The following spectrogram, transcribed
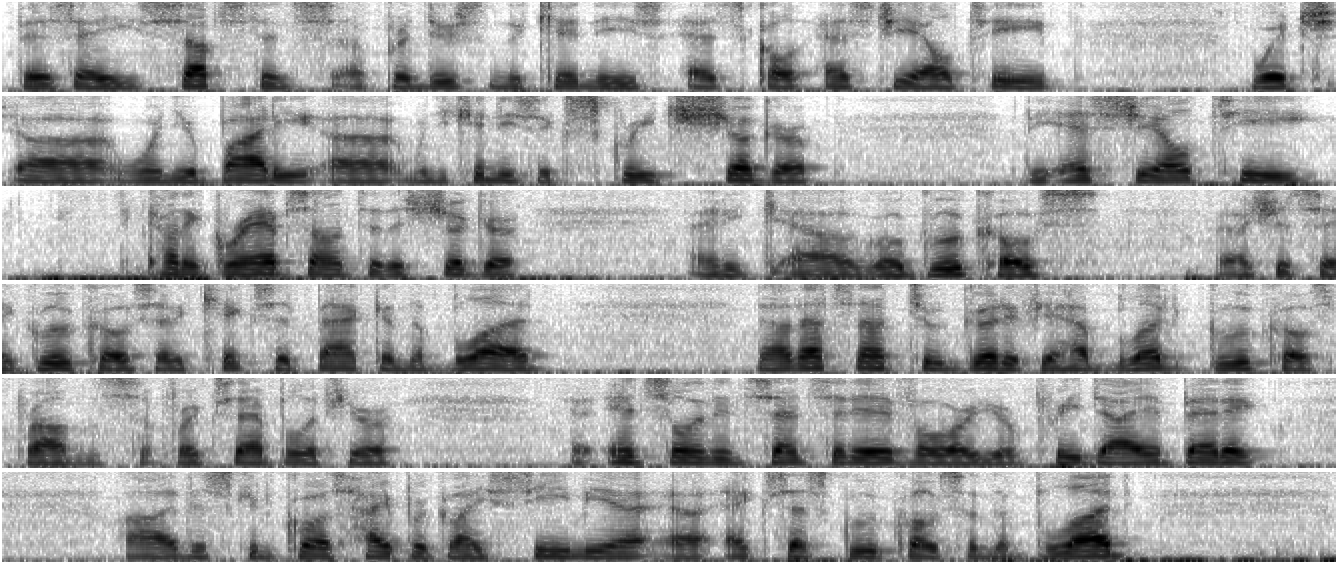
there's a substance uh, produced in the kidneys. It's called SGLT, which uh, when your body, uh, when your kidneys excrete sugar, the SGLT kind of grabs onto the sugar, and it, uh, or glucose, I should say glucose, and it kicks it back in the blood. Now that's not too good if you have blood glucose problems. For example, if you're uh, insulin insensitive or you're pre-diabetic, uh, this can cause hyperglycemia, excess glucose in the blood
